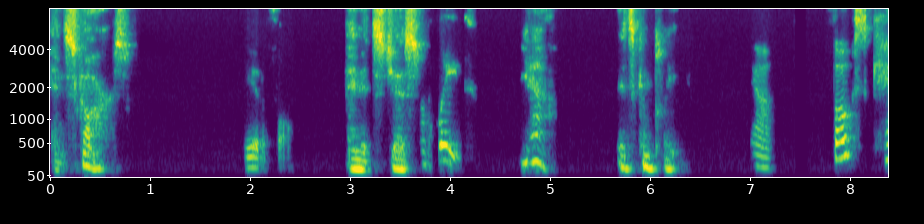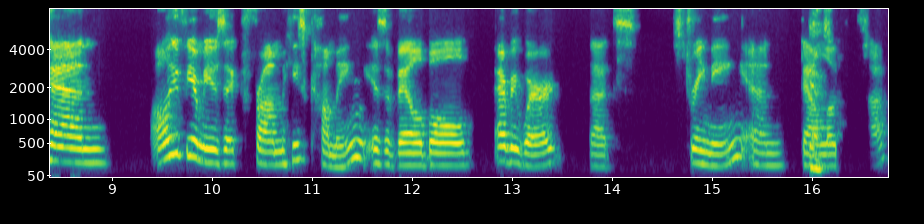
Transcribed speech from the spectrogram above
and Scars. beautiful And it's just complete Yeah, it's complete. Yeah. Folks can all of your music from he's coming is available everywhere that's streaming and Yes. download stuff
